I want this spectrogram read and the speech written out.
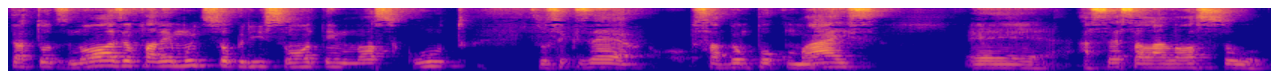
para todos nós. Eu falei muito sobre isso ontem no nosso culto. Se você quiser saber um pouco mais, é, acessa lá nosso,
